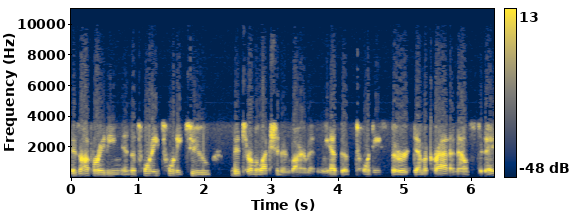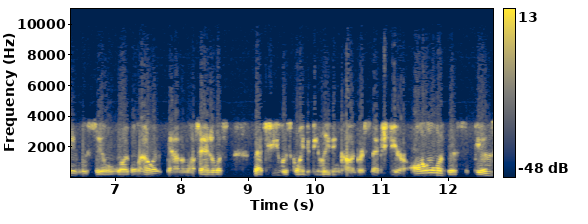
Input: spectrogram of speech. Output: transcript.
is operating in the 2022 midterm election environment. We had the 23rd Democrat announced today, Lucille Roybal Allard, down in Los Angeles, that she was going to be leaving Congress next year. All of this gives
